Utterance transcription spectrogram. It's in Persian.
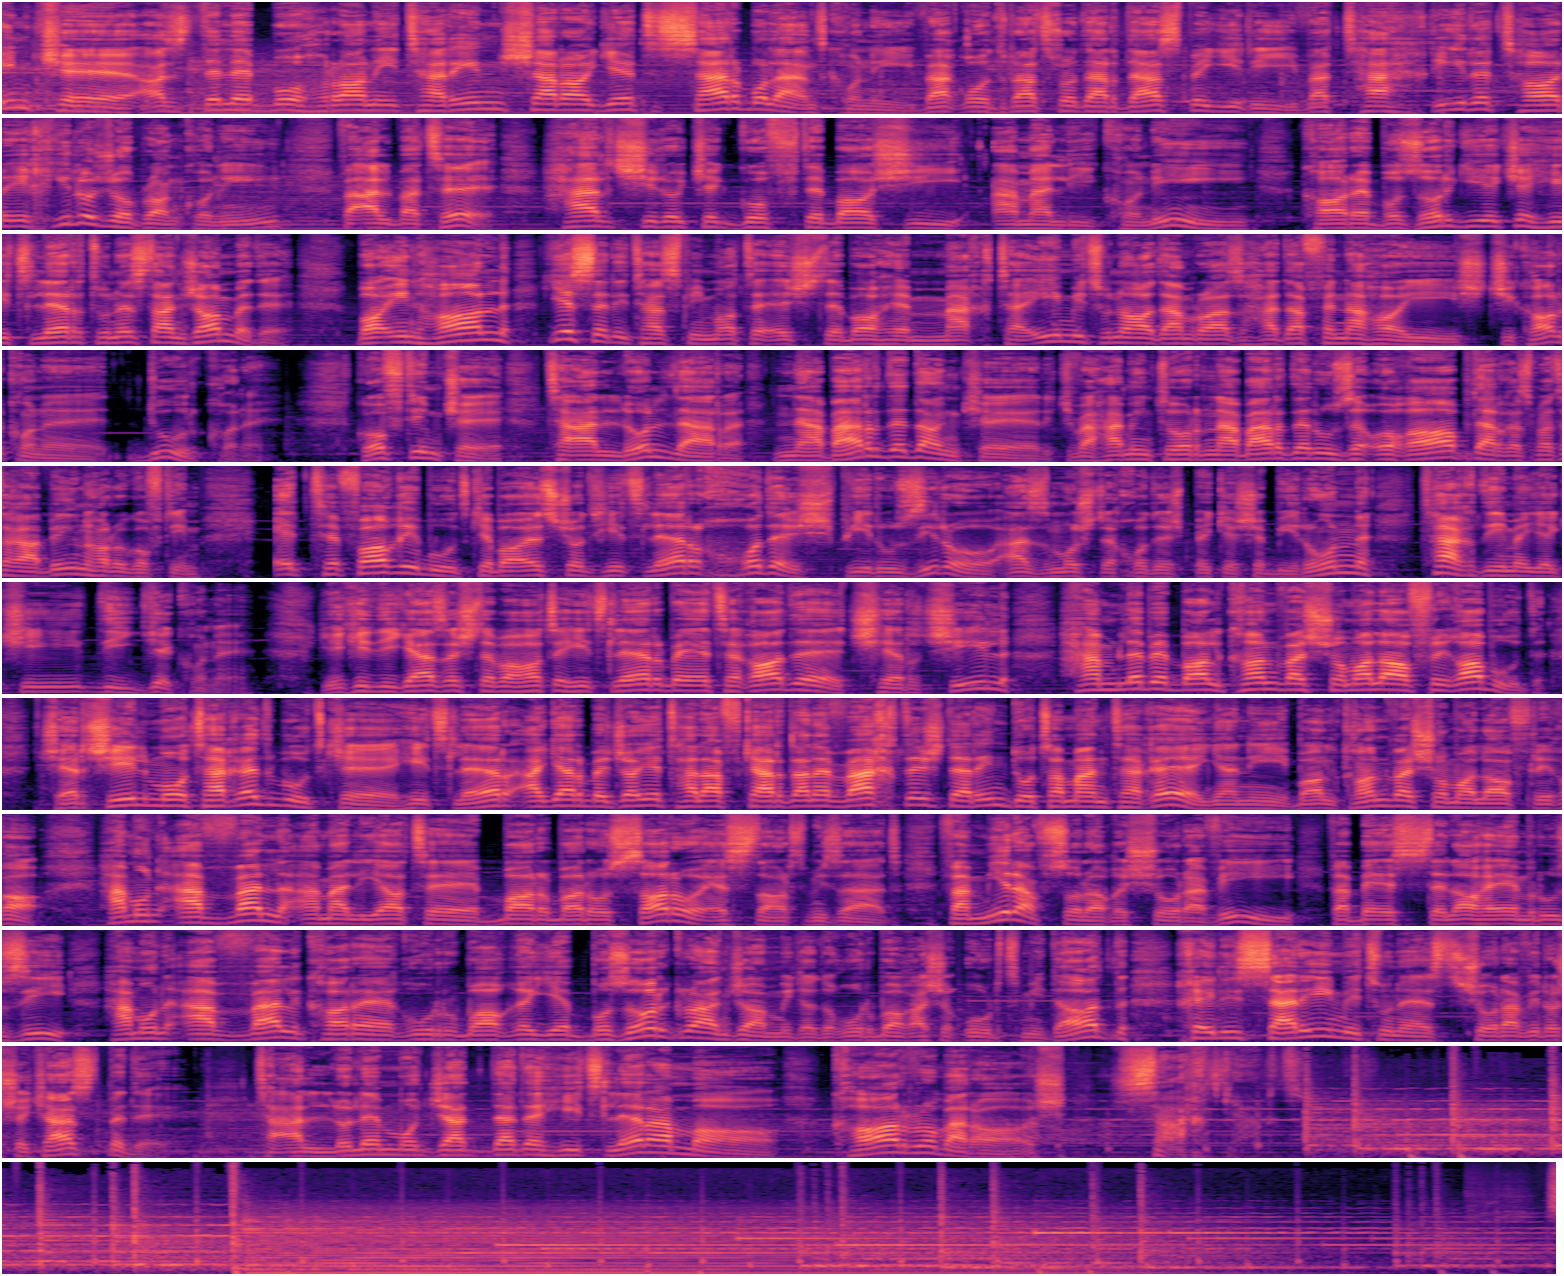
این که از دل بحرانی ترین شرایط سر بلند کنی و قدرت رو در دست بگیری و تحقیر تاریخی رو جبران کنی و البته هر چی رو که گفته باشی عملی کنی کار بزرگیه که هیتلر تونست انجام بده. با این حال یه سری تصمیمات اشتباه مقطعی می‌تونه آدم رو از هدف نهاییش چیکار کنه؟ دور کنه. گفتیم که تعلل در نبرد دانکرک و همینطور نبرد روز عقاب در قسمت قبلی اینها رو گفتیم. اتفاقی بود که باعث شد هیتلر خودش پیروزی رو از مشت خودش بکشه بیرون تقدیم یکی دیگه کنه. یکی دیگه از اشتباهات هیتلر به اعتقاد چرچیل حمله به بالکان و شمال آفریقا بود. چرچیل معتقد بود که هیتلر اگر به جای تلف کردن وقتش در این دوتا منطقه یعنی بالکان و شمال آفریقا همون اول عملیات بارباروسا رو استارت می‌زد و می‌رفت سراغ شوروی و به اصطلاح امروزی همون اول کار قورباغه بزرگ رو انجام می‌داد و قورباغش قورت می‌داد خیلی سریع می‌تونست شوروی رو شکست بده. تعلل مجدد هیتلر اما کار رو براش سخت کرد.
